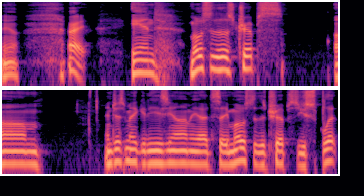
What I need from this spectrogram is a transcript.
Yeah. All right. And most of those trips, um, and just make it easy on me, I'd say most of the trips you split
